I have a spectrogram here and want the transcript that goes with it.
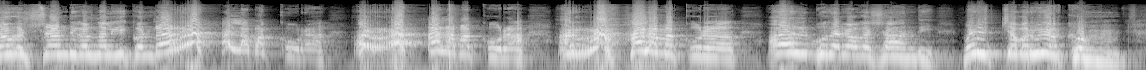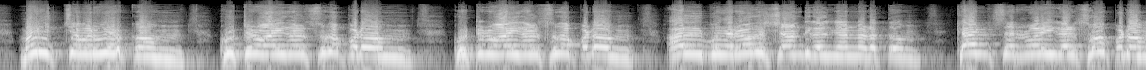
രോഗശാന്തികൾ നൽകിക്കൊണ്ട്. അത്ഭുത രോഗശാന്തി മരിച്ചവർ ഉയർക്കും മരിച്ചവർ ഉയർക്കും കുറ്റരോഗികൾ സുഖപ്പെടും കുറ്റരോഗികൾ സുഖപ്പെടും അത്ഭുത രോഗശാന്തികൾ ഞാൻ നടത്തും ക്യാൻസർ രോഗികൾ സുഖപ്പെടും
